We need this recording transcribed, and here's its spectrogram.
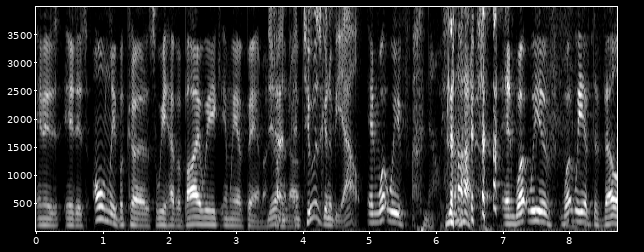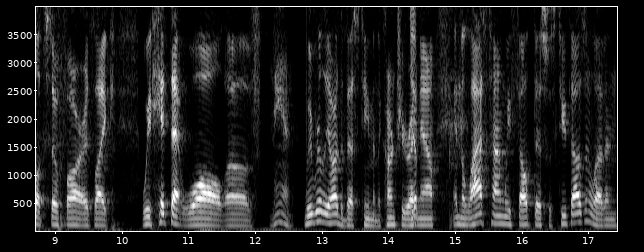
And it is, it is only because we have a bye week and we have Bama Yeah, coming and, up. and Tua's going to be out. and what we've no, he's not. and what we have what we have developed so far is like we've hit that wall of man, we really are the best team in the country right Yep. now. And the last time we felt this was 2011,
